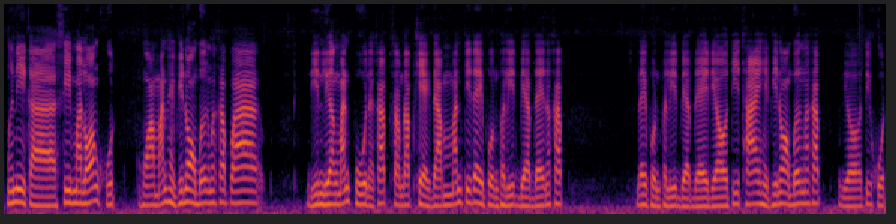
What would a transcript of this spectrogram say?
เมื้อนี้ก็ซีมาร้องขุดหัวมันให้พี่น้องเบิ่งนะครับ ว่า ดินเหลืองมันปูนะครับสำหรับแขกดำมันที่ได้ผลผลิตแบบใดนะครับ ได้ผลผลิตแบบใดเดี๋ยวที่ท้ายให้พี่น้องเบิ่งนะครับ เดี๋ยวที่ขุด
